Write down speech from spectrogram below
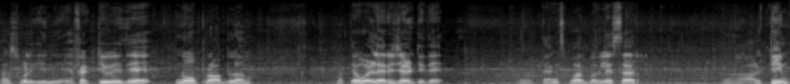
ಹಾಕ್ಸ್ಕೊಳ್ಳಿ ಏನು ಎಫೆಕ್ಟಿವ್ ಇದೆ ನೋ ಪ್ರಾಬ್ಲಮ್ ಮತ್ತು ಒಳ್ಳೆ ರಿಸಲ್ಟ್ ಇದೆ. Thanks for Bagle sir all team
